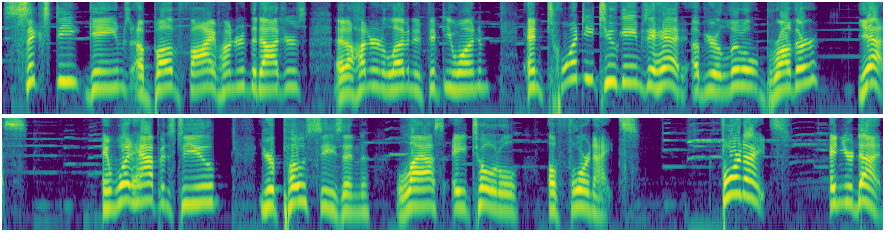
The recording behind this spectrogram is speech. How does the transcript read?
60 games above 500, the Dodgers, at 111 and 51, and 22 games ahead of your little brother. Yes. And what happens to you? Your postseason lasts a total of four nights. Four nights, and you're done.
